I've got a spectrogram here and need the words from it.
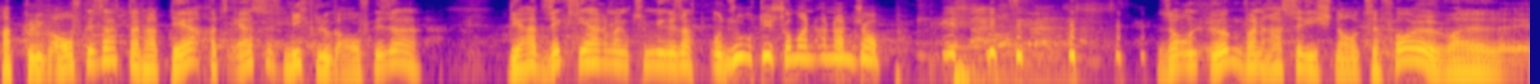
hab Glück aufgesagt, dann hat der als erstes nicht Glück aufgesagt. Der hat sechs Jahre lang zu mir gesagt, und such dir schon mal einen anderen Job. so, und irgendwann hast du die Schnauze voll, weil, äh,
